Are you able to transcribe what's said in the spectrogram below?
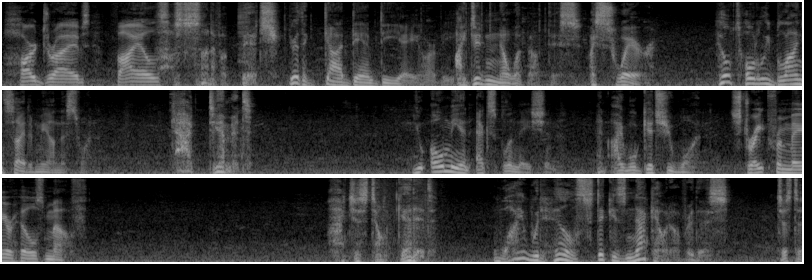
hard drives, files. Oh, son of a bitch. You're the goddamn DA, Harvey. I didn't know about this. I swear. Hill totally blindsided me on this one. God damn it. You owe me an explanation. And I will get you one. Straight from Mayor Hill's mouth. I just don't get it. Why would Hill stick his neck out over this? Just to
